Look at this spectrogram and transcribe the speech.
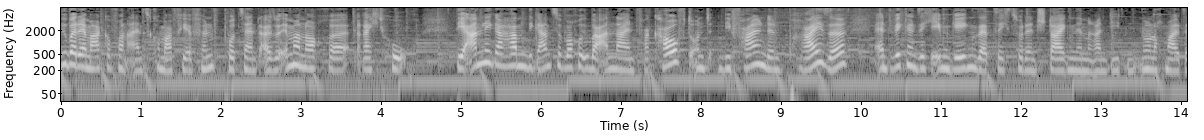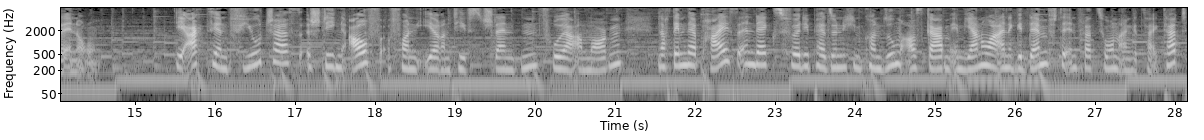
über der Marke von 1,45 Prozent, also immer noch äh, recht hoch. Die Anleger haben die ganze Woche über Anleihen verkauft und die fallenden Preise entwickeln sich eben gegensätzlich zu den steigenden Renditen. Nur noch mal als Erinnerung. Die Aktien Futures stiegen auf von ihren Tiefstständen früher am Morgen, nachdem der Preisindex für die persönlichen Konsumausgaben im Januar eine gedämpfte Inflation angezeigt hat.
